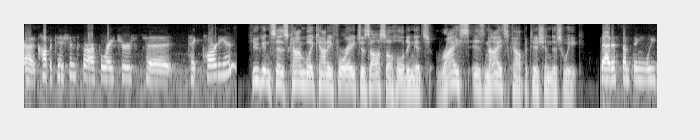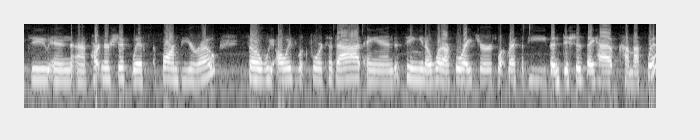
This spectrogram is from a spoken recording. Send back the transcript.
uh, competitions for our 4-Hers to take part in. Hugan says Conway County 4-H is also holding its Rice is Nice competition this week. That is something we do in uh, partnership with Farm Bureau. So we always look forward to that and seeing, you know, what our 4-Hers, what recipes and dishes they have come up with.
